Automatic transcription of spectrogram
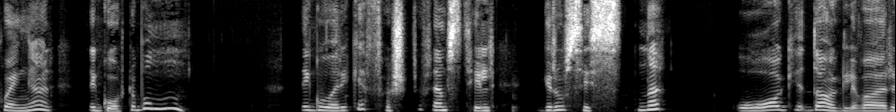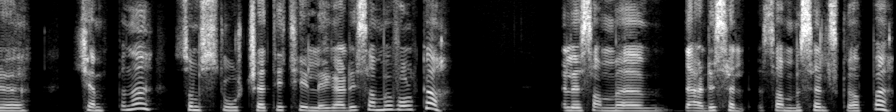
poenget er, det går til bonden. Det går ikke først og fremst til grossistene og dagligvarekjempene, som stort sett i tillegg er de samme folka. Eller samme, det er det sel, samme selskapet.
